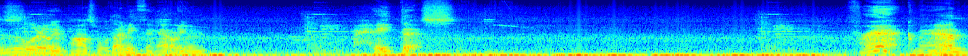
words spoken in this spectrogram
This is literally impossible with anything. I don't even... I hate this. Frick, man.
